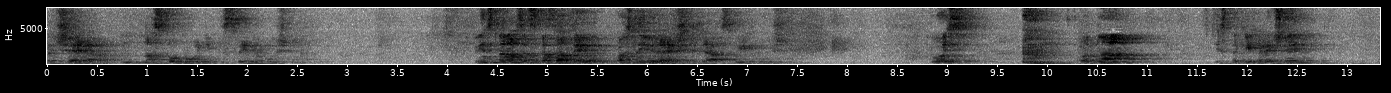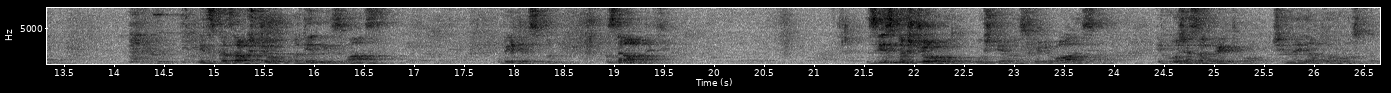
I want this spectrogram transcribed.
вечеря на свободі із своїми учнями. Він старався сказати важливі речі для своїх учнів. І ось одна із таких речей, він сказав, що один із вас видасть зрадить. Звісно, що учні розхвилювалися, і кожен запитував, чи не я то Господи.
